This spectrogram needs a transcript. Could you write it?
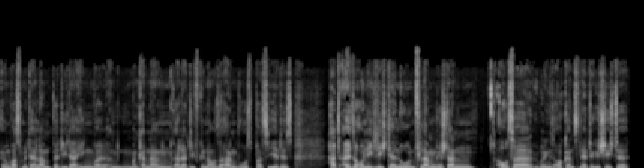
irgendwas mit der Lampe, die da hing, weil man kann dann relativ genau sagen, wo es passiert ist. Hat also auch nicht lichterloh in Flammen gestanden. Außer, übrigens auch ganz nette Geschichte,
